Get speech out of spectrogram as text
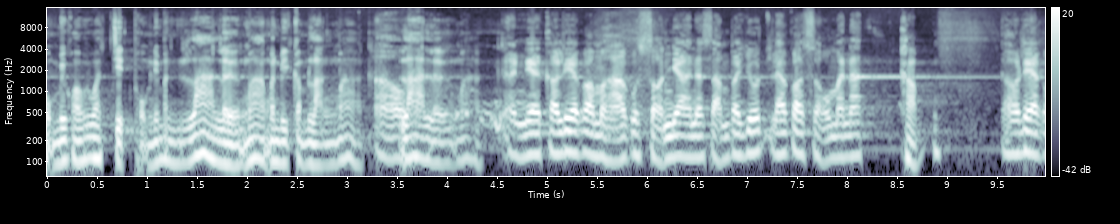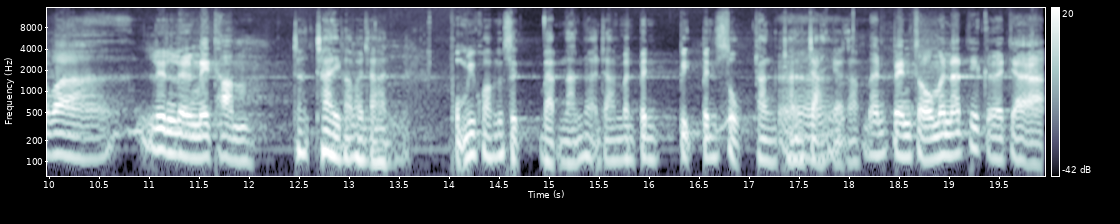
ผมมีความรู้สึกว่าจิต ผมนี่มันล่าเริงมาก มันมีกำลังมากเอาล่าเริงมาก อันเนี้ยเขาเรียกว่ามหากุศลญาณสัมปยุตแล้วก็โสมนัสครับเขาเรียกว่าลื่นเริงในธรรม ใช่ใช่ครับอาจารย์ ผมมีความรู้สึกแบบนั้นน่ะอาจารย์มันเป็นปิเป็นสุขทางทางใจอะครับ มันเป็นโสมนัสที่เกิดจาก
